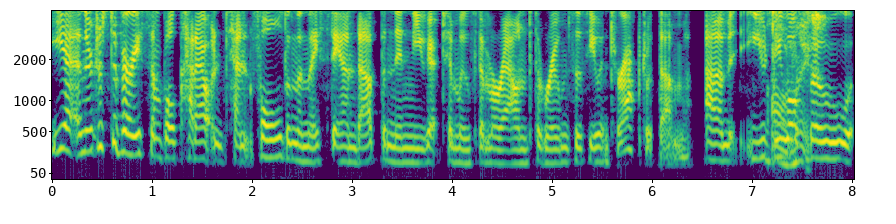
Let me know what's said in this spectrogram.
Yeah, and they're just a very simple cutout and tent fold, and then they stand up, and then you get to move them around the rooms as you interact with them. Um, you do oh, also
